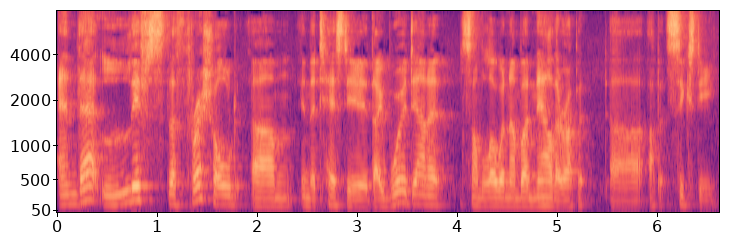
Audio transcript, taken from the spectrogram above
and that lifts the threshold um, in the test ear. They were down at some lower number, now they're up at, uh, up at 60.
